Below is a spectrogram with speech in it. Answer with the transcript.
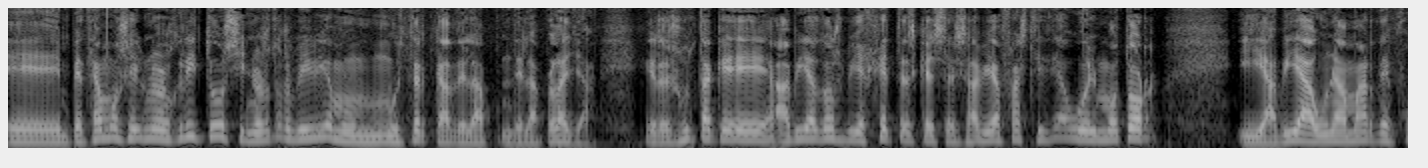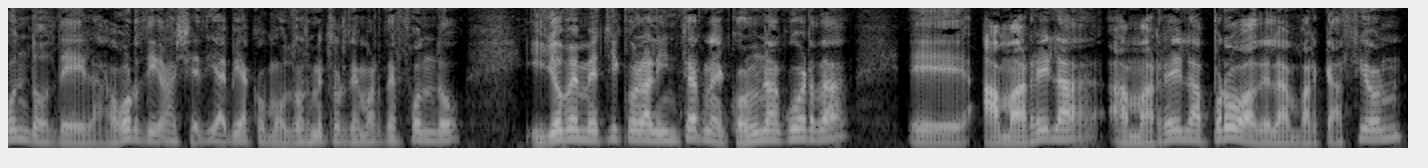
eh, empezamos a ir unos gritos y nosotros vivíamos muy cerca de la, de la, playa. Y resulta que había dos viejetes que se les había fastidiado el motor y había una mar de fondo de la órdiga. Ese día había como dos metros de mar de fondo y yo me metí con la linterna y con una cuerda. Eh, amarré, la, amarré la proa de la embarcación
